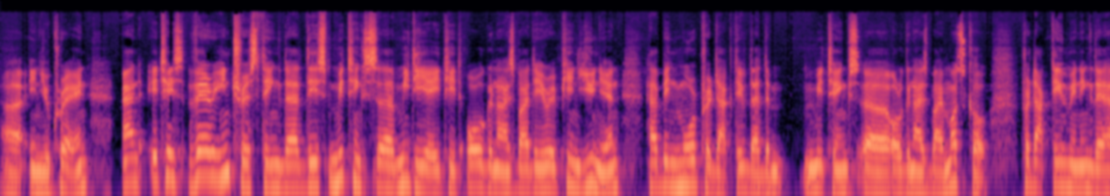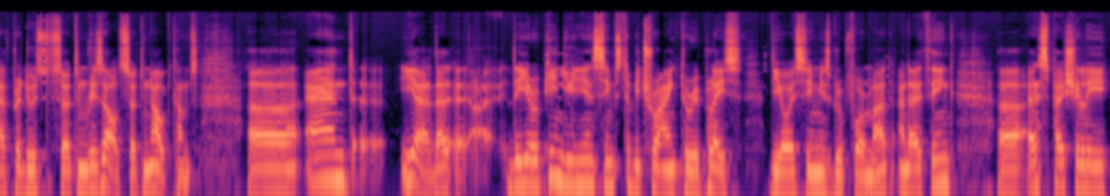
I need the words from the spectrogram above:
uh, in Ukraine. And it is very interesting that these meetings, uh, mediated, organized by the European Union, have been more productive than the meetings uh, organized by Moscow. Productive meaning they have produced certain results, certain outcomes. Uh, and uh, yeah, that, uh, the European Union seems to be trying to replace the OSCE Minsk group format, and I think, uh, especially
